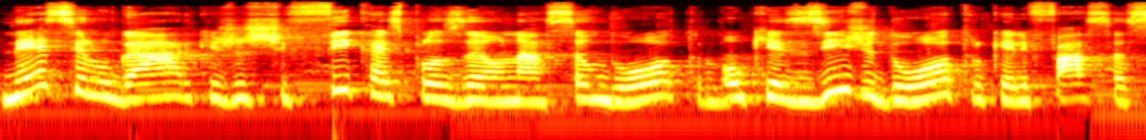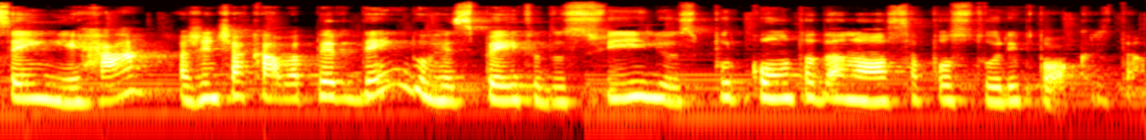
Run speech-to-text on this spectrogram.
nesse lugar que justifica a explosão na ação do outro, ou que exige do outro que ele faça sem errar, a gente acaba perdendo o respeito dos filhos por conta da nossa postura hipócrita.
